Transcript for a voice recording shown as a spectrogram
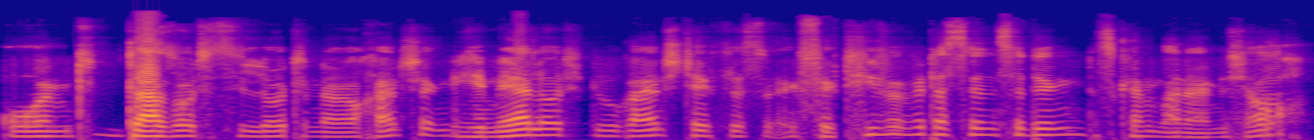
Und da solltest du die Leute dann auch reinstecken. Je mehr Leute du reinsteckst, desto effektiver wird das ganze Ding. Das kennt man eigentlich auch.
